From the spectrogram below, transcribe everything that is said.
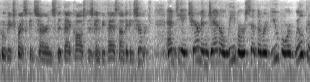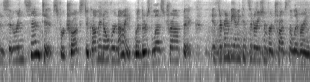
who've expressed concerns that that cost is going to be passed on to consumers. MTA Chairman Janno Lieber said the review board will consider incentives for trucks to come in overnight when there's less traffic. Is there going to be any consideration for trucks delivering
